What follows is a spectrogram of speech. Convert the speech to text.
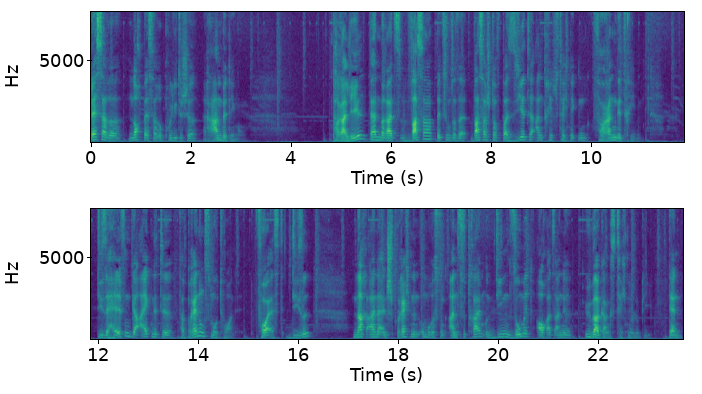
bessere, noch bessere politische Rahmenbedingungen. Parallel werden bereits Wasser- bzw. wasserstoffbasierte Antriebstechniken vorangetrieben. Diese helfen, geeignete Verbrennungsmotoren, vorerst Diesel, nach einer entsprechenden Umrüstung anzutreiben und dienen somit auch als eine Übergangstechnologie. Denn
